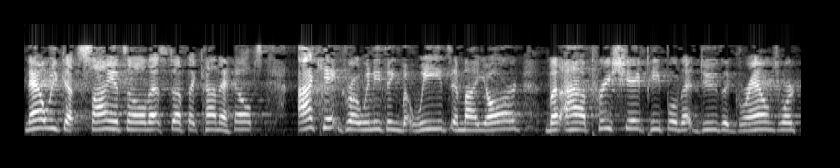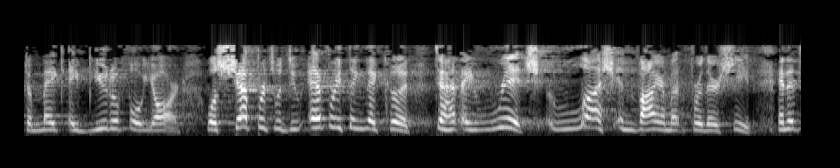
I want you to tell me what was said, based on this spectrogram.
Now we've got science and all that stuff that kind of helps. I can't grow anything but weeds in my yard, but I appreciate people that do the groundwork to make a beautiful yard. Well, shepherds would do everything they could to have a rich, lush environment for their sheep. And it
